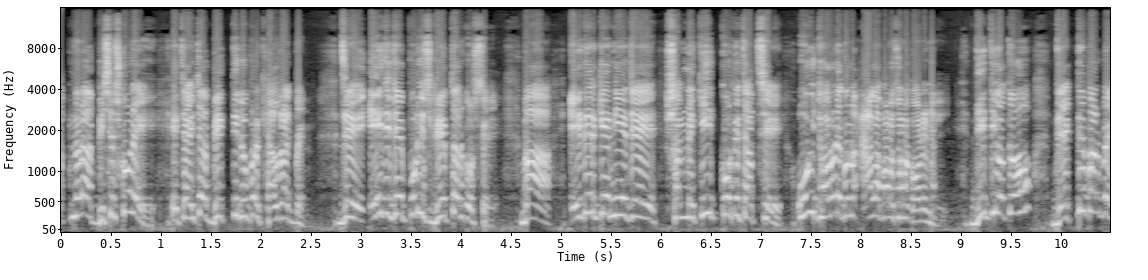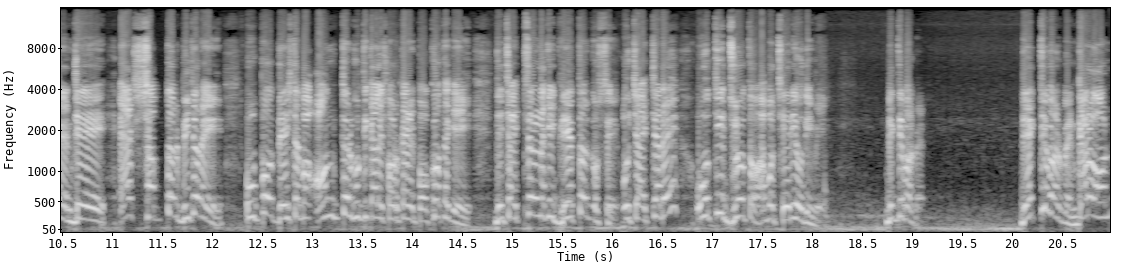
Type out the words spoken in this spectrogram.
আপনারা বিশেষ করে এই চারটা ব্যক্তির উপর খেয়াল রাখবেন যে এই যে পুলিশ গ্রেপ্তার করছে বা এদেরকে নিয়ে যে সামনে কি করতে চাচ্ছে, ওই ধরনের কোনো আলাপ আলোচনা করে নাই। দ্বিতীয়ত, দেখতে পারবেন যে এক সপ্তাহের ভিতরে উপদেষ্টা বা অন্তর্বর্তীকালে সরকারের পক্ষ থেকে যে চারটারে নাকি গ্রেপ্তার করছে, ওই চারটারে অতি দ্রুত আবার ছেড়েও দিবে। দেখতে পারবেন? দেখতে পারবেন। কারণ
